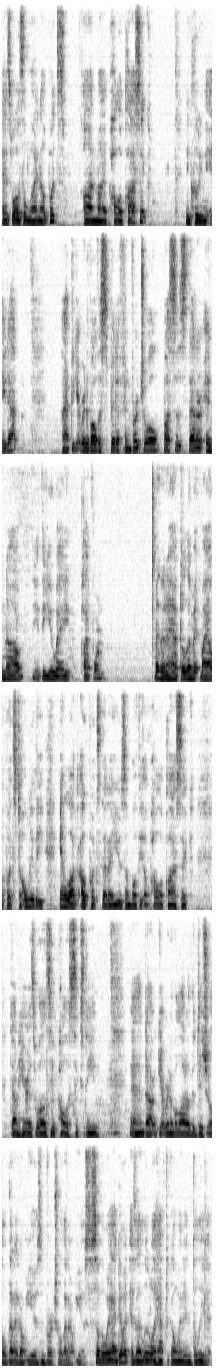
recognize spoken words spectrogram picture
as well as the line outputs on my Apollo Classic, including the ADAT. I have to get rid of all the S/PDIF and virtual buses that are in uh, the UA platform. And then I have to limit my outputs to only the analog outputs that I use on both the Apollo Classic down here as well as the Apollo 16 and uh, get rid of a lot of the digital that I don't use and virtual that I don't use. So the way I do it is I literally have to go in and delete it.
